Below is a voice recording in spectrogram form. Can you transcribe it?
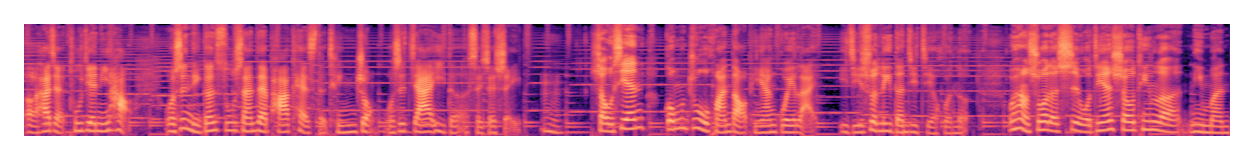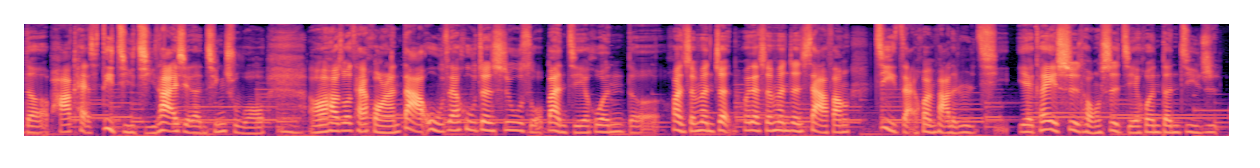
呃，他讲图姐你好，我是你跟苏珊在 Podcast 的听众，我是嘉义的谁谁谁。嗯，首先，恭祝环岛平安归来，以及顺利登记结婚了。我想说的是，我今天收听了你们的 podcast 第几集，他还写的很清楚哦。嗯然后他说才恍然大悟，在户政事务所办结婚的换身份证，会在身份证下方记载换发的日期，也可以视同是结婚登记日。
